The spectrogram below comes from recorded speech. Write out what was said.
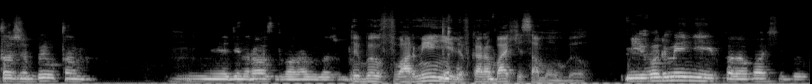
даже был там не один раз, два раза даже был. Ты был в Армении или в Карабахе самом был? И в Армении, и в Карабахе был.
